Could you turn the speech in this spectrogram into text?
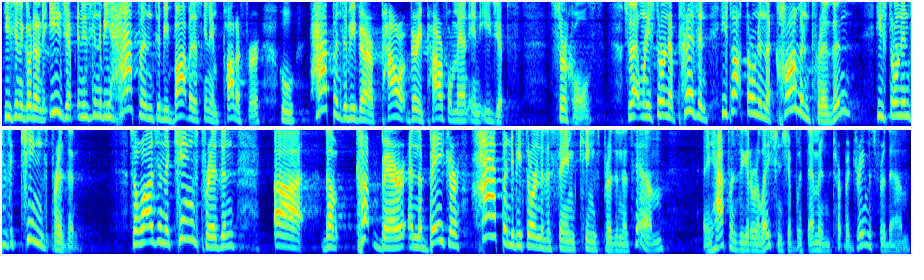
he's going to go down to Egypt and he's going to be happen to be bought by this guy named Potiphar, who happens to be very, power, very powerful man in Egypt's circles. So that when he's thrown into prison, he's not thrown in the common prison, he's thrown into the king's prison. So while he's in the king's prison, uh, the cupbearer and the baker happen to be thrown into the same king's prison as him. And he happens to get a relationship with them and interpret dreams for them.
